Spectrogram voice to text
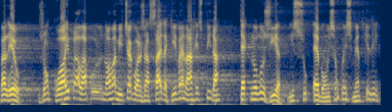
Valeu. João corre para lá por novamente agora. Já sai daqui e vai lá respirar tecnologia. Isso é bom, isso é um conhecimento que ele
